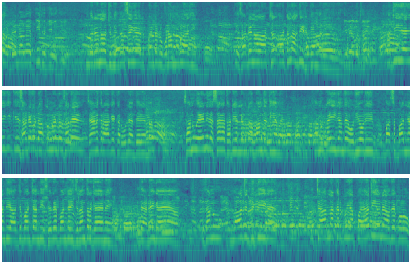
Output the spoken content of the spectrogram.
ਤੁਹਾਡੇ ਨਾਲ ਕੀ ਠੱਗੀ ਵੱਜੀ ਹੈ? ਮੇਰਾ ਨਾਮ ਜੋਗਿੰਦਰ ਸਿੰਘ ਹੈ ਪਿੰਡ ਰੁਕਣਾ ਮੰਗਲਾ ਜੀ। ਤੇ ਸਾਡੇ ਨਾਲ 8 8 ਲੱਖ ਦੀ ਠੱਗੀ ਮਾਰੀ ਗਈ ਹੈ। ਕਿਵੇਂ ਹੈ ਭਾਜੀ ਇਹ ਜੀ ਕਿ ਸਾਡੇ ਕੋਲ ਡਾਕੂਮੈਂਟ ਸਾਰੇ ਸਾਈਨ ਕਰਾ ਕੇ ਘਰੋਂ ਲੈਂਦੇ ਨੇ ਨਾ। ਸਾਨੂੰ ਇਹ ਨਹੀਂ ਦੱਸਿਆ ਕਿ ਤੁਹਾਡੀਆਂ ਲਿਮਟਾਂ ਬੰਦ ਦਿੱਤੀਆਂ ਨੇ। ਸਾਨੂੰ ਕਹੀ ਜਾਂਦੇ ਹੌਲੀ ਹੌਲੀ ਬੱਸ ਬਣ ਜਾਂਦੀ ਅੱਜ ਬਣ ਜਾਂਦੀ ਸਿਰੇ ਬਣ ਜਾਂਦੀ ਜਲੰਧਰ ਗਏ ਨੇ ਲੁਧਿਆਣੇ ਗਏ ਆ। ਤੇ ਸਾਨੂੰ ਲਾਲਚ ਦਿੱਤੀ ਗਏ 4 ਲੱਖ ਰੁਪਇਆ ਪਾਇਆ ਵੀ ਉਹਨੇ ਆਪਦੇ ਕੋਲੋਂ।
